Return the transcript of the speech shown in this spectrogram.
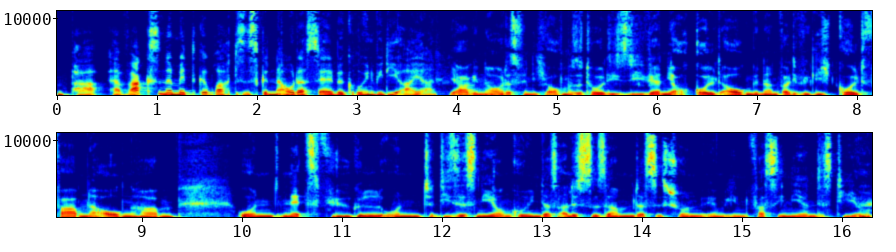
ein paar Erwachsene mitgebracht. Das ist genau dasselbe Grün wie die Eier. Ja, genau. Das finde ich auch immer so toll. Die, die werden ja auch Goldaugen genannt, weil die wirklich goldfarbene Augen haben und Netzflügel und dieses Neongrün, das alles zusammen, das ist schon irgendwie ein faszinierendes Tier.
